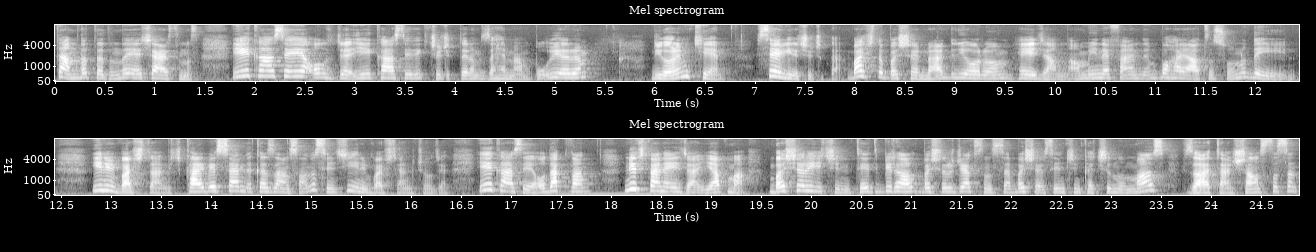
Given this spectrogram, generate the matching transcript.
Tam da tadında yaşarsınız. YKS'ye olacak YKS'deki çocuklarımıza hemen bu uyarım. Diyorum ki Sevgili çocuklar, başta başarılar diliyorum. Heyecanlanmayın efendim. Bu hayatın sonu değil. Yeni bir başlangıç. Kaybetsen de kazansan da senin için yeni bir başlangıç olacak. YKS'ye odaklan. Lütfen heyecan yapma. Başarı için tedbir al. Başaracaksın sen. Başarı senin için kaçınılmaz. Zaten şanslısın.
